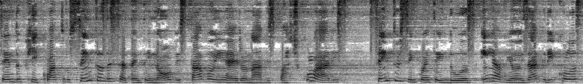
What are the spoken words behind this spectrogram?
sendo que 479 estavam em aeronaves particulares, 152 em aviões agrícolas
